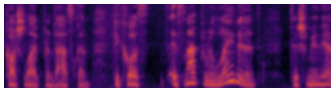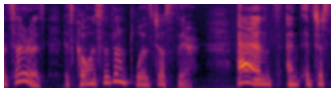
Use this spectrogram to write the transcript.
Koshlai Predaschem because it's not related to Shmini Atzeres. It's coincidental. It's just there. And and it's just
